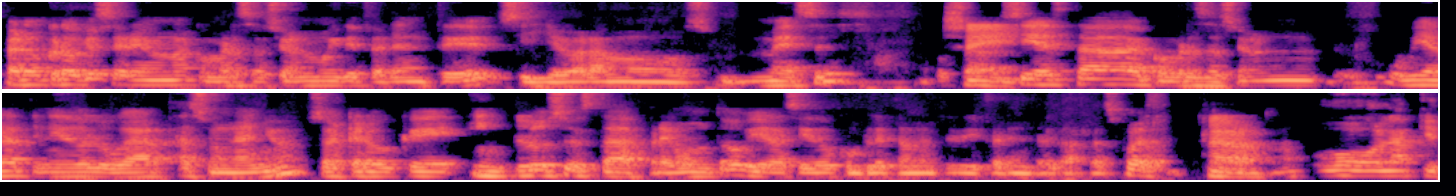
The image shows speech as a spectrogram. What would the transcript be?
pero creo que sería una conversación muy diferente si lleváramos meses. O sea, Sí. si esta conversación hubiera tenido lugar hace un año, o sea, creo que incluso esta pregunta hubiera sido completamente diferente a la respuesta. Claro. ¿no? O la que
